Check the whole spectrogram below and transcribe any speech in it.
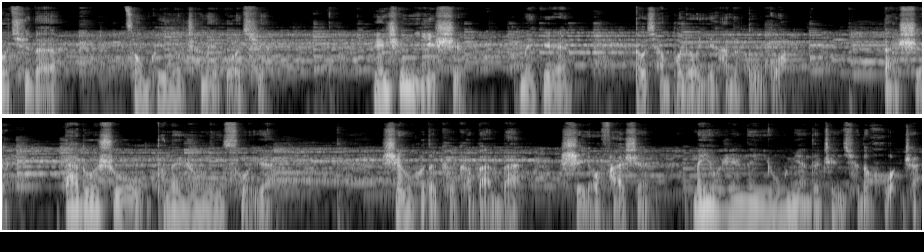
过去的，总归要成为过去。人生一世，每个人都想不留遗憾的度过，但是大多数不能如你所愿。生活的磕磕绊绊，时有发生，没有人能永远的正确的活着，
